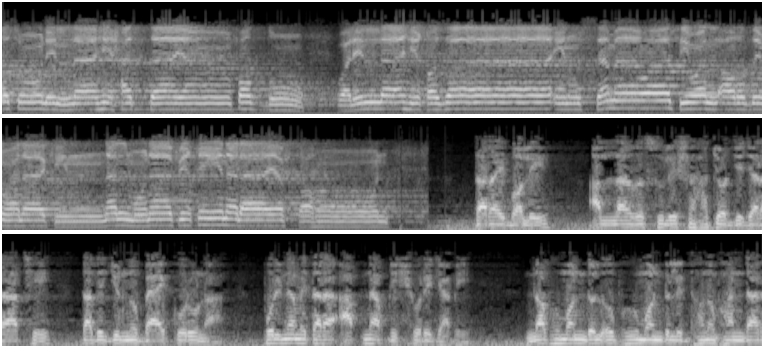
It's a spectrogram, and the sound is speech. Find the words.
رسول الله حتى ينفضوا ولله خزائن السماوات والأرض ولكن المنافقين لا يفقهون তারাই বলে আল্লাহ রসুলের সাহাচর্যে যারা আছে তাদের জন্য ব্যয় করো না পরিণামে তারা আপনা আপনি সরে যাবে নভমণ্ডল ও ভূমণ্ডলের ধনভাণ্ডার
